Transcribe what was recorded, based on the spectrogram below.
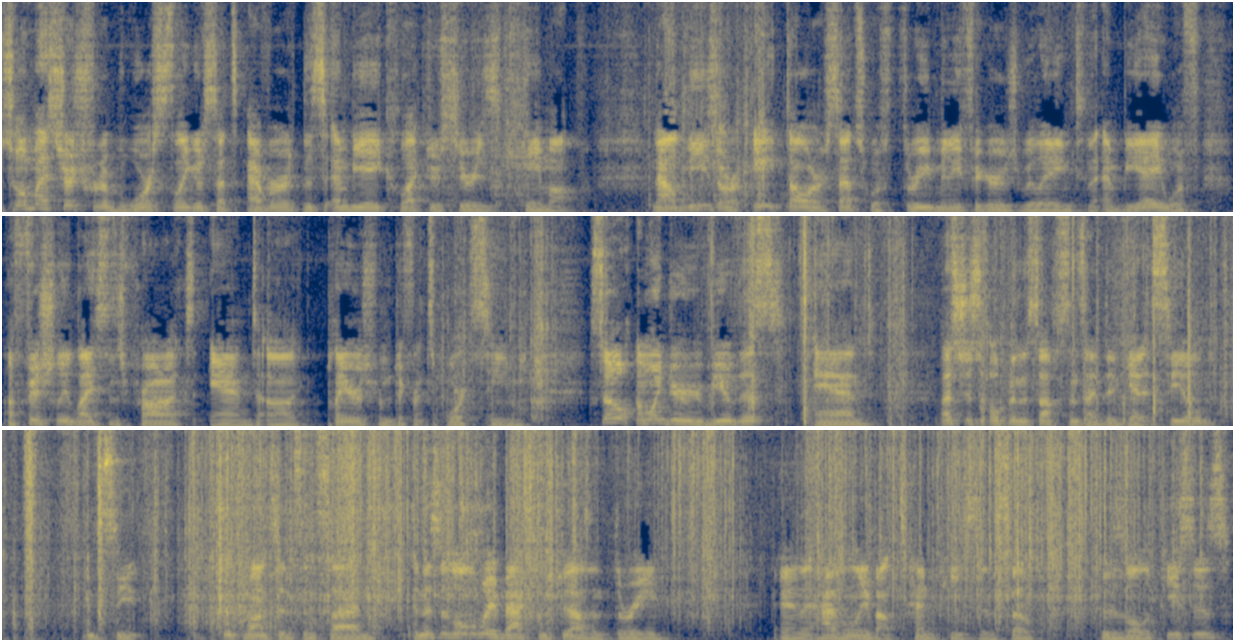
So in my search for the worst LEGO sets ever, this NBA Collector Series came up. Now these are $8 sets with three minifigures relating to the NBA with officially licensed products and uh, players from different sports teams. So I'm going to review this and let's just open this up since I did get it sealed and see the contents inside. And this is all the way back from 2003 and it has only about 10 pieces. So this is all the pieces.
